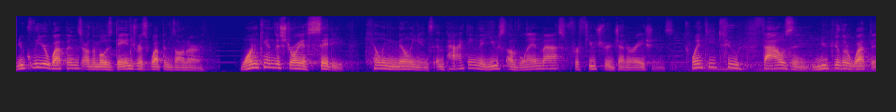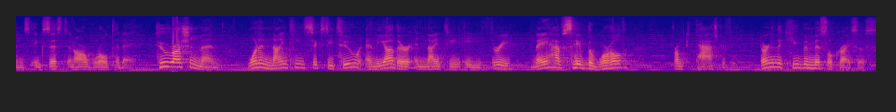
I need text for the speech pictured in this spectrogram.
Nuclear weapons are the most dangerous weapons on Earth. One can destroy a city, killing millions, impacting the use of landmass for future generations. 22,000 nuclear weapons exist in our world today. Two Russian men, one in 1962 and the other in 1983, may have saved the world from catastrophe. During the Cuban Missile Crisis,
